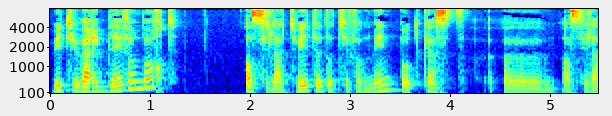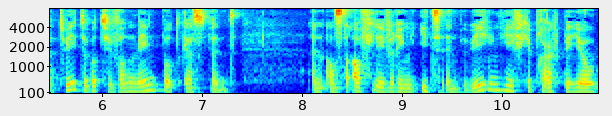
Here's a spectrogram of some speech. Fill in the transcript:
Weet je waar ik blij van word? als je laat weten dat je van mijn podcast, uh, als je laat weten wat je van mijn podcast vindt. En als de aflevering iets in beweging heeft gebracht bij jou,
